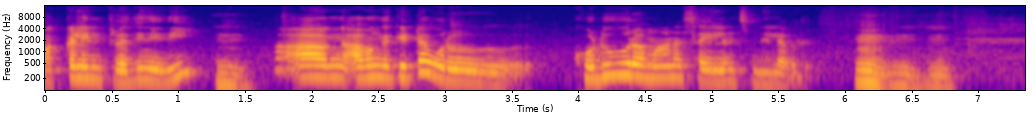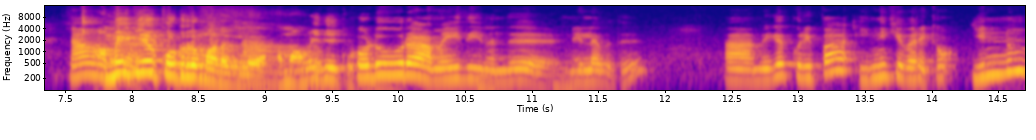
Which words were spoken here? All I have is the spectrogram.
மக்களின் பிரதிநிதி. அவங்க கிட்ட ஒரு கொடூரமான சைலன்ஸ் நிலவுது. அமைதியே கொடூரமானது. கொடூர அமைதி வந்து நிலவுது. மிக குறிப்பா இன்னைக்கு வரைக்கும் இன்னும்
